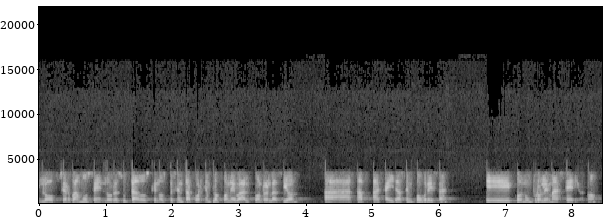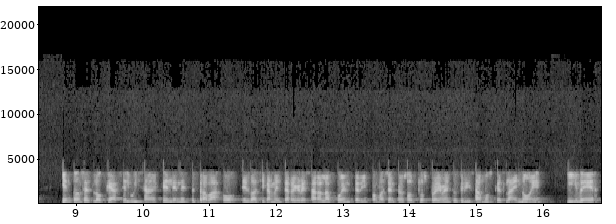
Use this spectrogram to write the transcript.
lo observamos en los resultados que nos presenta, por ejemplo, Coneval con relación a, caídas en pobreza, eh, con un problema serio, ¿no? Y entonces lo que hace Luis Ángel en este trabajo es básicamente regresar a la fuente de información que nosotros previamente utilizamos, que es la ENOE, y ver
